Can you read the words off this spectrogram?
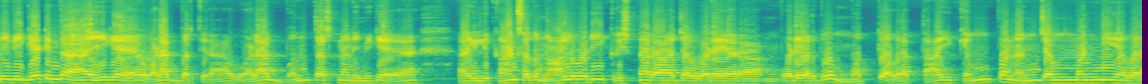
ನೀವು ಈ ಗೇಟಿಂದ ಹೀಗೆ ಒಳಗೆ ಬರ್ತೀರಾ? ಒಳಗೆ ಬಂದ ತಕ್ಷಣ ನಿಮಗೆ ಇಲ್ಲಿ ಕಾಣಿಸೋದು ನಾಲ್ವಡಿ ಕೃಷ್ಣರಾಜ ಒಡೆಯರ, ಒಡೆಯರದು ಮತ್ತು ಅವರ ತಾಯಿ ಕೆಂಪ ನಂಜಮ್ಮಣ್ಣಿಯವರ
